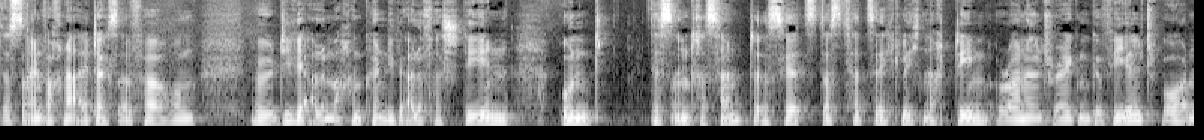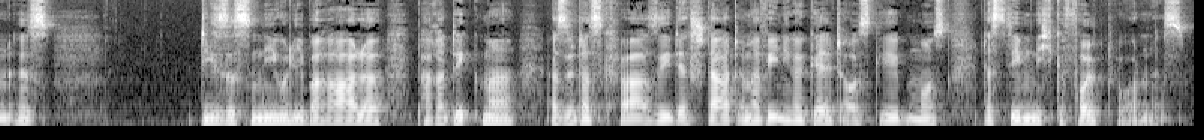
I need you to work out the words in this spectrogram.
Das ist einfach eine Alltagserfahrung, äh, die wir alle machen können, die wir alle verstehen. Und das Interessante ist jetzt, dass tatsächlich nachdem Ronald Reagan gewählt worden ist, dieses neoliberale Paradigma, also dass quasi der Staat immer weniger Geld ausgeben muss, dass dem nicht gefolgt worden ist.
